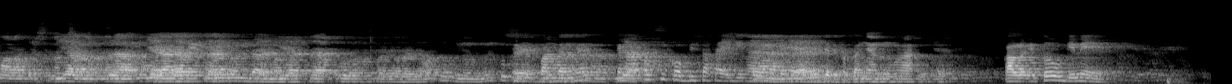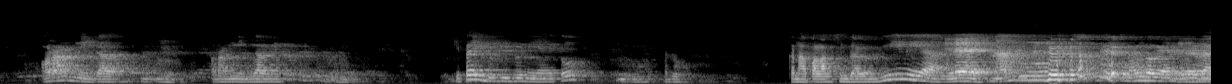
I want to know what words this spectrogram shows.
malah Iya, bersenang-senang iya, iya, Dan dan minum dan dan dia aku sebagai orang Jawa tuh minum-minum tuh sudut pandangnya Iya. kenapa sih kok bisa kayak gitu? Nah, gitu iya, iya. jadi pertanyaan Iya. kalau itu gini orang meninggal. Orang meninggal nih. Kita hidup di dunia itu aduh kenapa langsung dalam gini ya? Yes, nanggung. nanggung ya? Iya.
